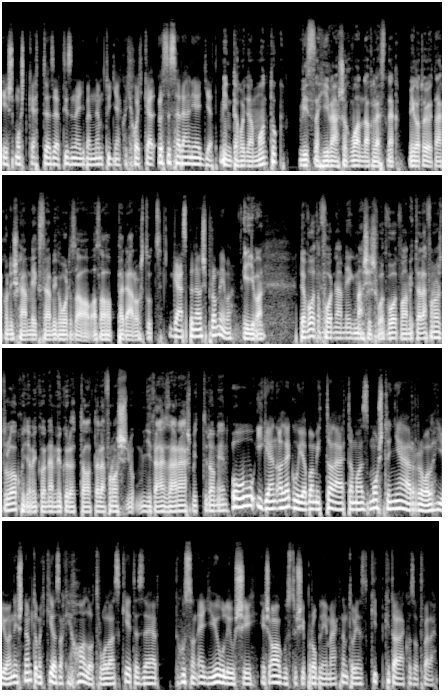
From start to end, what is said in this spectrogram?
és most 2011-ben nem tudják, hogy hogy kell összeszerelni egyet. Mint ahogyan mondtuk, visszahívások vannak, lesznek. Még a Toyotákon is ha emlékszel, még volt az a, az a pedálos tudsz. Gázpedálos probléma? Így van. De volt a Fordnál még más is volt. Volt valami telefonos dolog, hogy amikor nem működött a telefonos nyitászárás, mit tudom én. Ó, igen, a legújabb, amit találtam, az most nyárról jön, és nem tudom, hogy ki az, aki hallott róla, az 2021 júliusi és augusztusi problémák, nem tudom, hogy ez ki, ki találkozott vele.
